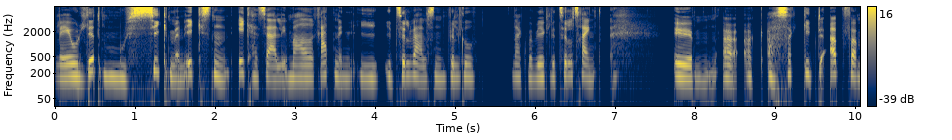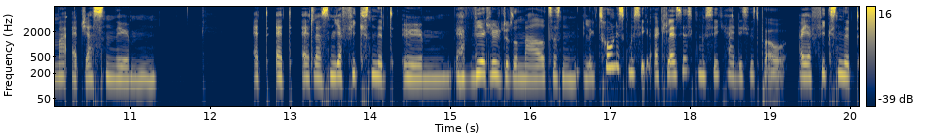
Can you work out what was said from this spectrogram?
lave lidt musik, men ikke, sådan, ikke have særlig meget retning i, i tilværelsen, hvilket nok var virkelig tiltrængt. Øhm, og, og, og så gik det op for mig, at jeg sådan... Øhm, at, at, at eller sådan, jeg fik sådan et, øhm, jeg har virkelig lyttet meget til sådan elektronisk musik og klassisk musik her de sidste par år, og jeg fik sådan et,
